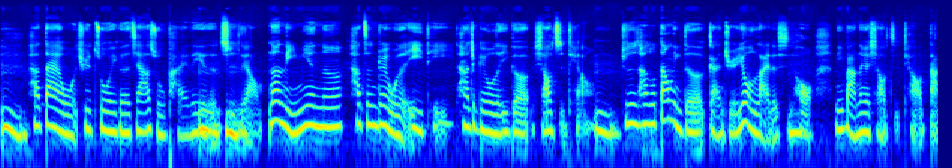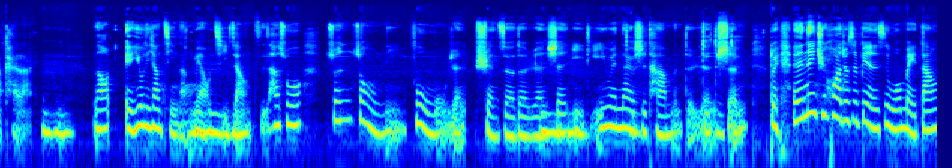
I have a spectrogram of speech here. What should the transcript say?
嗯。她带我去做一个家族排列的治疗。嗯那里面呢，她针对我的议题，她就给我了一个小纸条，嗯。就是她说，当你的感觉又来的时候，你把那个小纸条打开来，嗯然后也有点像锦囊妙计嗯这样子。他说：“尊重你父母人选择的人生议题，因为那个是他们的人生。”对，哎，那句话就是变成是我每当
